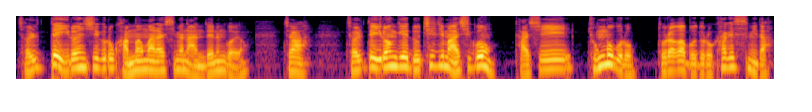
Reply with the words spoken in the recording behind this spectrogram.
절대 이런 식으로 관망만 하시면 안 되는 거예요. 자, 절대 이런 기회 놓치지 마시고 다시 종목으로 돌아가 보도록 하겠습니다.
